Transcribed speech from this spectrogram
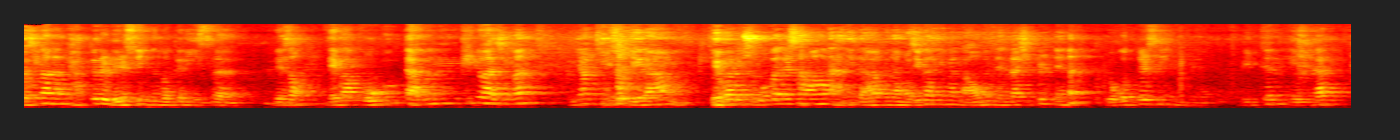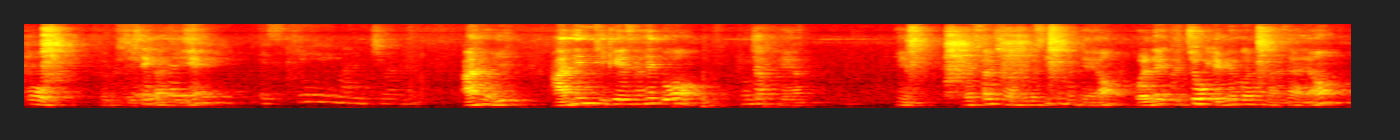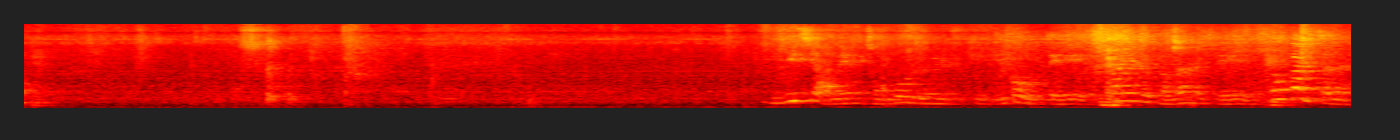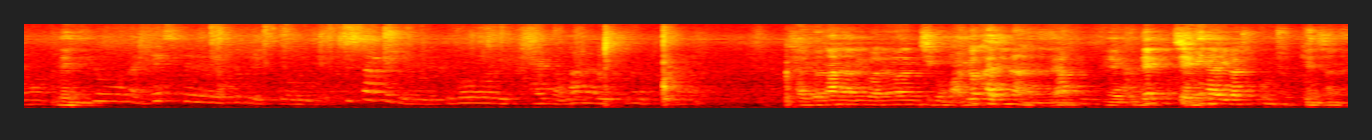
어지간한 답들을 낼 수 있는 것들이 있어요. 그래서 내가 고급 답은 필요하지만 그냥 계속 얘랑 대화를 주고받을 상황은 아니다. 그냥 어지간히만 나오면 된다 싶을 때는 요것들 쓰시면 돼요. written A.O 이렇게 세 가지. SK만 지원해요? 아니요, 이 아닌 기계에서 해도 동작돼요. 예, 웹 설치하시고 쓰시면 돼요. 원래 그쪽 앱인 거는 맞아요. 예. 이미지 안에 정보를 이렇게 읽어올 때 네. 파일을 변환할 때 표가 있잖아요. 네네. 표가 텍스트 표도 있고 이제 숫자표도 있는데 그거를 잘 없어요. 잘 변환하는 거는 지금 완벽하지는 않아요. 예, 근데 재미나이가 조금 좀 괜찮아요.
